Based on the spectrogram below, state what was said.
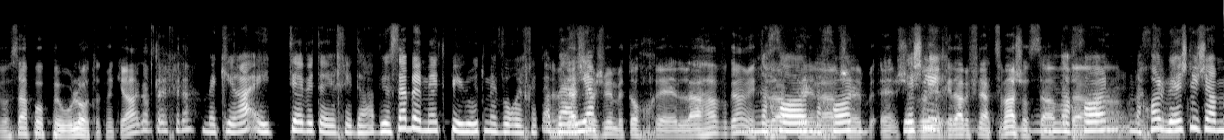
ועושה פה פעולות. את מכירה אגב את היחידה? מכירה היטב את היחידה, והיא עושה באמת פעילות מבורכת. אני יודע הבעיה... שהם יושבים בתוך אה, להב גם, יחידת נכון, אה, להב, נכון. ש- אה, יש שזו לי- יחידה בפני עצמה שעושה עבודה... נכון, נכון. ויש לי שם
